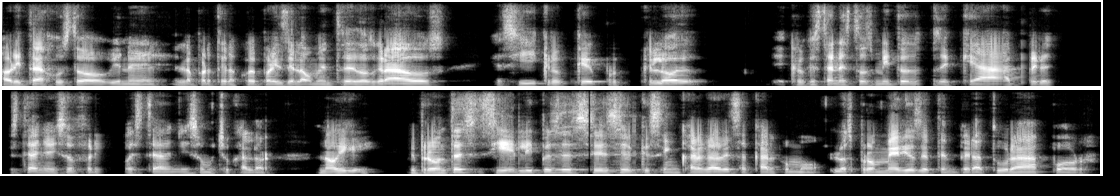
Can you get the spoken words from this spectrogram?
Ahorita justo viene en la parte de la Cueva de París del aumento de dos grados. Y así creo que, porque lo, creo que están estos mitos de que, ah, pero este año hizo frío, este año hizo mucho calor. No, y mi pregunta es si el IPCC es el que se encarga de sacar como los promedios de temperatura por,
